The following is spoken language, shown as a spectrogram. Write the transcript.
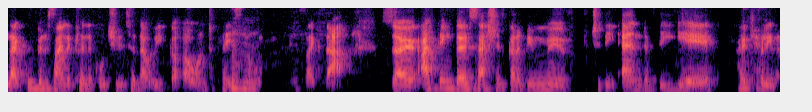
like we've been assigned a clinical tutor that we go on to placement mm-hmm. with, things like that. So I think those sessions are going to be moved to the end of the year. Hopefully, okay.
